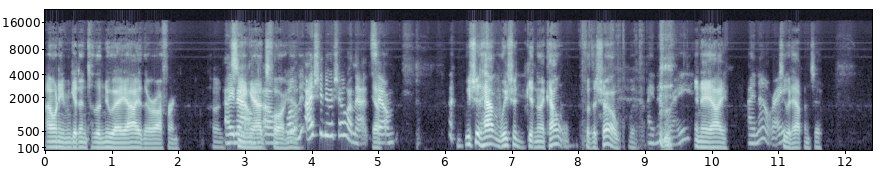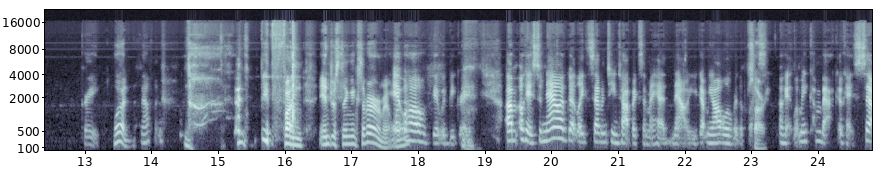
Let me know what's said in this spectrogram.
I won't even get into the new AI they're offering. Uh, I know. seeing ads Oh, for. well, yeah. we- I should do a show on that. Yeah. So We should have. We should get an account for the show with I know, right? an AI. I know, right? See what happens. Here. Great. What? Nothing. Be a fun, interesting experiment. It, wouldn't it? well, it would be great. Um, okay, so now I've got like 17 topics in my head. Now you got me all over the place. Sorry. Okay, let me come back. Okay, so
